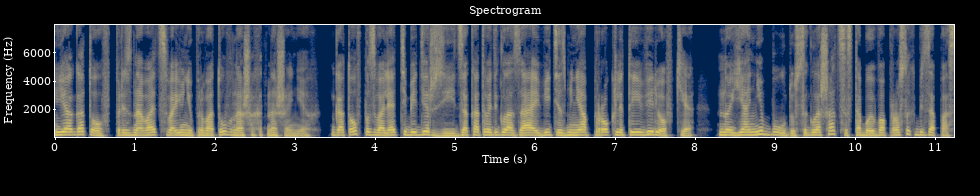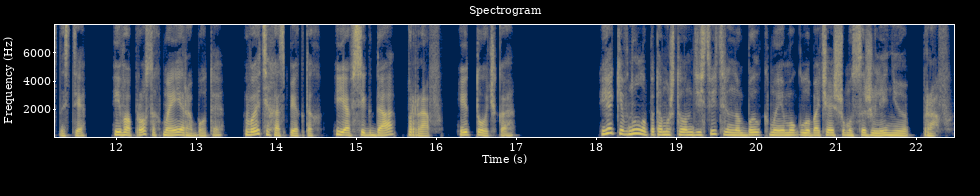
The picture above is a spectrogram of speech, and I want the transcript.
«я готов признавать свою неправоту в наших отношениях. Готов позволять тебе дерзить, закатывать глаза и видеть из меня проклятые веревки, но я не буду соглашаться с тобой в вопросах безопасности и вопросах моей работы. В этих аспектах я всегда прав. И точка. Я кивнула, потому что он действительно был, к моему глубочайшему сожалению, прав.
